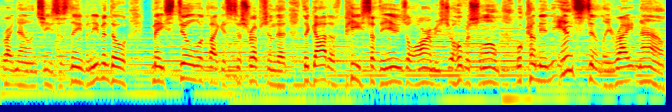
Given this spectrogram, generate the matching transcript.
right now in Jesus' name. And even though it may still look like it's disruption, that the God of peace of the angel armies, Jehovah Shalom, will come in instantly right now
